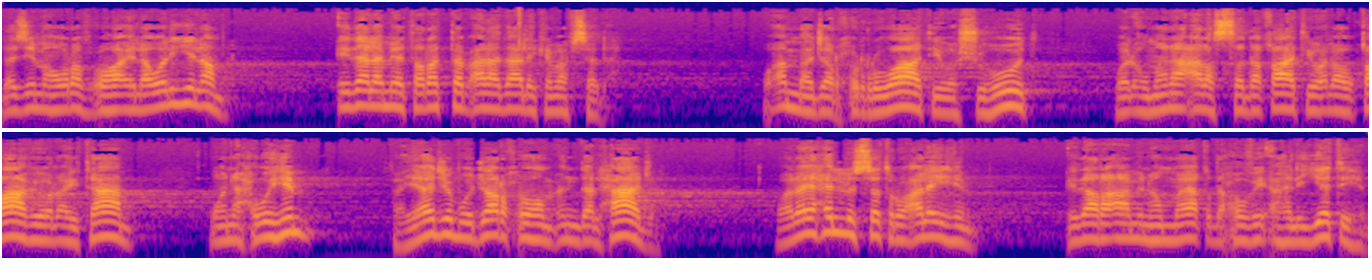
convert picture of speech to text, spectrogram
لزمه رفعها إلى ولي الأمر إذا لم يترتب على ذلك مفسدة. وأما جرح الرواة والشهود والأمناء على الصدقات والأوقاف والأيتام ونحوهم فيجب جرحهم عند الحاجة ولا يحل الستر عليهم إذا رأى منهم ما يقدح في أهليتهم.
